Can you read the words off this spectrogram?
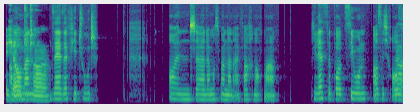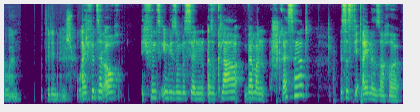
Ich auch, man total. sehr, sehr viel tut. Und äh, da muss man dann einfach nochmal die letzte Portion aus sich rausholen ja. für den Endspurt. Aber ich finde es halt auch, ich finde es irgendwie so ein bisschen, also klar, wenn man Stress hat, ist es die eine Sache.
